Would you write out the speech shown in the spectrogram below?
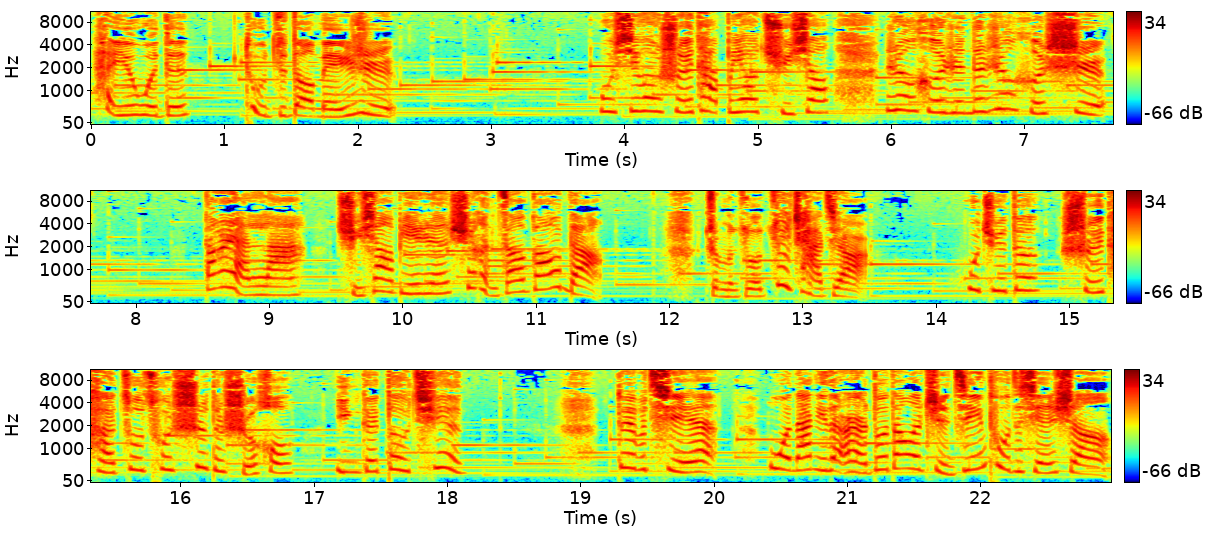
还有我的兔子倒霉日。我希望水獭不要取笑任何人的任何事。当然啦。取笑别人是很糟糕的，这么做最差劲儿。我觉得水獭做错事的时候应该道歉。对不起，我拿你的耳朵当了纸巾，兔子先生。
